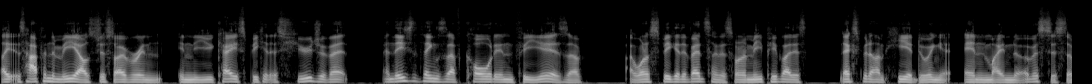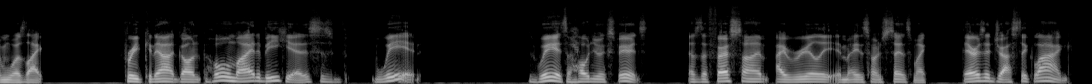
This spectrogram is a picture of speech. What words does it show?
Like it's happened to me. I was just over in in the UK speaking at this huge event, and these are things that I've called in for years. I've I want to speak at events like this. I want to meet people like this. Next minute I'm here doing it, and my nervous system was like freaking out, going, "Who am I to be here? This is weird. It's weird. It's a whole new experience." That was the first time I really it made so much sense. I'm like, there is a drastic lag.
